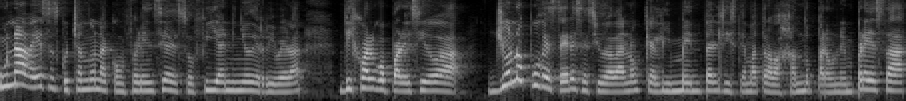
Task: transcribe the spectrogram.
Una vez, escuchando una conferencia de Sofía Niño de Rivera, dijo algo parecido a yo no pude ser ese ciudadano que alimenta el sistema trabajando para una empresa,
